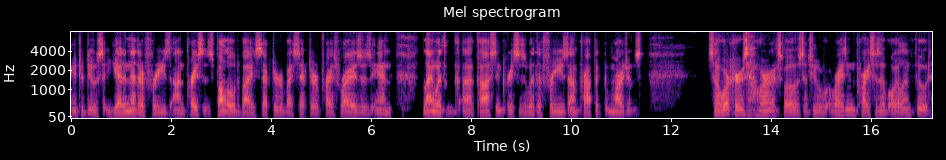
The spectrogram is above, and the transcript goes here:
introduced yet another freeze on prices, followed by sector by sector price rises in line with uh, cost increases with a freeze on profit margins. So workers were exposed to rising prices of oil and food.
